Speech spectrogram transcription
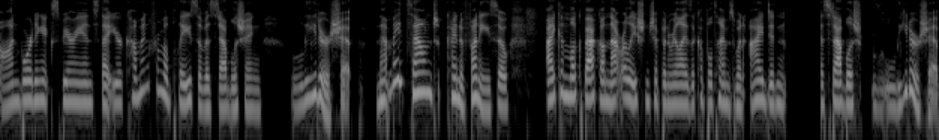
onboarding experience, that you're coming from a place of establishing leadership. That might sound kind of funny. So I can look back on that relationship and realize a couple times when I didn't establish leadership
